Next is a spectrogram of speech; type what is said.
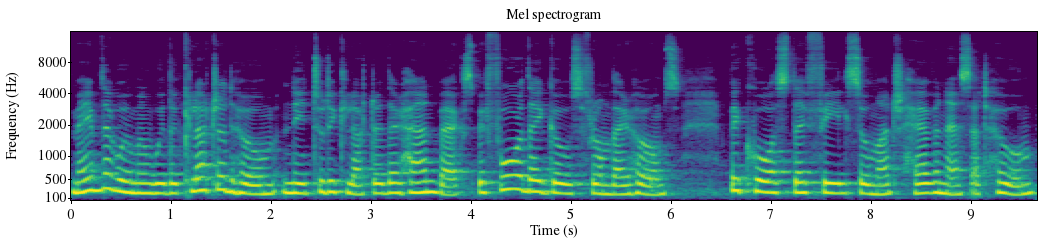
Maybe the women with a cluttered home need to declutter their handbags before they goes from their homes because they feel so much heaviness at home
